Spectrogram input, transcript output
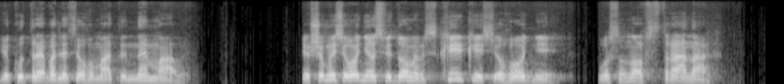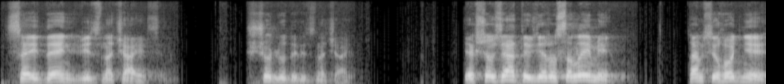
яку треба для цього мати, не мали. Якщо ми сьогодні освідомимо, скільки сьогодні в основних странах цей день відзначається, що люди відзначають? Якщо взяти в Єрусалимі, там сьогодні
